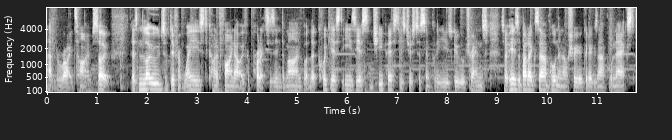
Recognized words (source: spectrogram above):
at the right time. So there's loads of different ways to kind of find out if a product is in demand, but the quickest, easiest and cheapest is just to simply use Google Trends. So here's a bad example and then I'll show you a good example next.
